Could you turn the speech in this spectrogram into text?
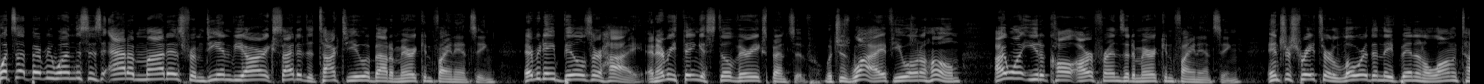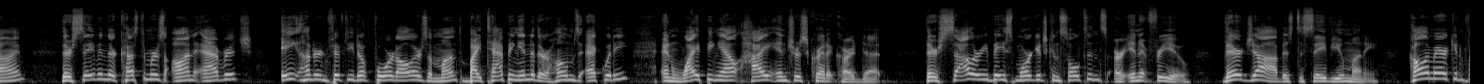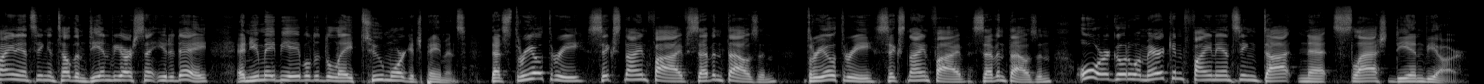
What's up, everyone? This is Adam Mares from DNVR, excited to talk to you about American financing. Everyday bills are high, and everything is still very expensive, which is why, if you own a home, I want you to call our friends at American Financing. Interest rates are lower than they've been in a long time. They're saving their customers on average $854 a month by tapping into their home's equity and wiping out high interest credit card debt. Their salary based mortgage consultants are in it for you. Their job is to save you money. Call American Financing and tell them DNVR sent you today, and you may be able to delay two mortgage payments. That's 303 695 7000. 303 695 7000 or go to americanfinancing.net slash dnvr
